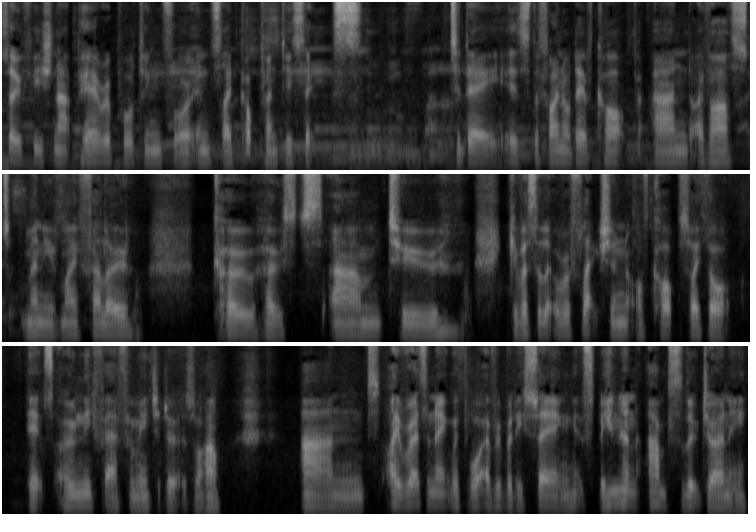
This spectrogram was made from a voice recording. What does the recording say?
Sophie Shnapp here reporting for Inside COP26. Today is the final day of COP, and I've asked many of my fellow co hosts um, to give us a little reflection of COP. So I thought it's only fair for me to do it as well. And I resonate with what everybody's saying. It's been an absolute journey.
